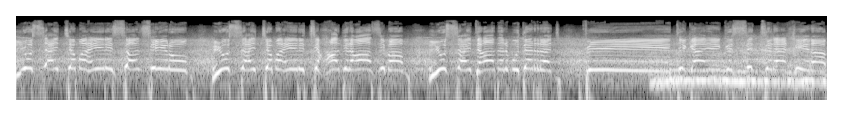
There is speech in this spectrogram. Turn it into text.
يسعد جماهير السان سيرو يسعد جماهير اتحاد العاصمة يسعد هذا المدرج في دقائق الست الأخيرة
